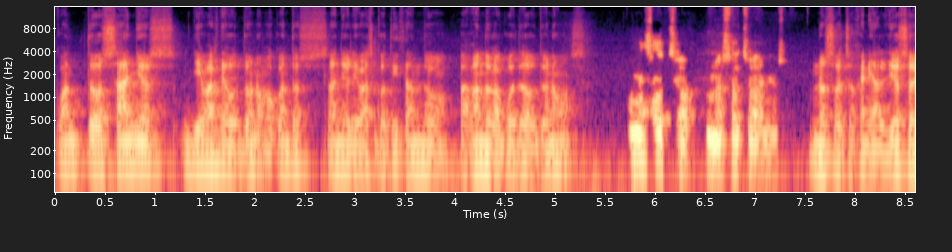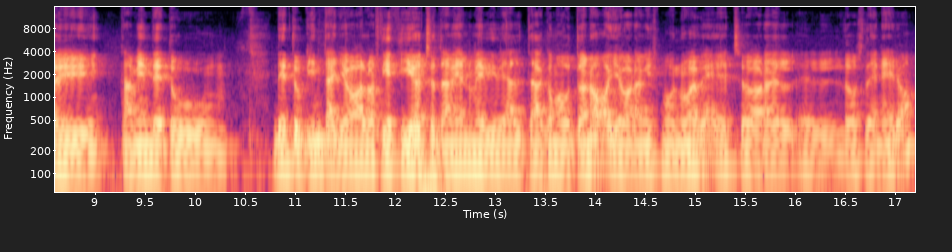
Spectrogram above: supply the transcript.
cuántos años llevas de autónomo, cuántos años llevas cotizando, pagando la cuota de autónomos. Unos ocho, unos ocho años. Unos ocho, genial. Yo soy también de tu, de tu quinta. Yo a los 18 también me di de alta como autónomo. Llevo ahora mismo nueve. He hecho ahora el, el 2 de enero.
